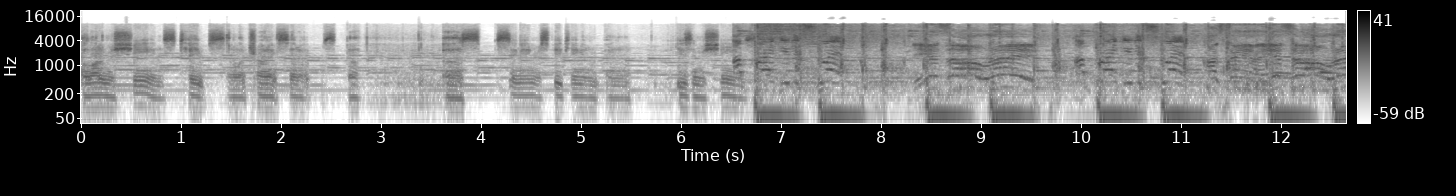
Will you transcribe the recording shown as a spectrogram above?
a lot of machines tapes and electronic setups uh, uh, singing or speaking and, and using machines it's alright.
